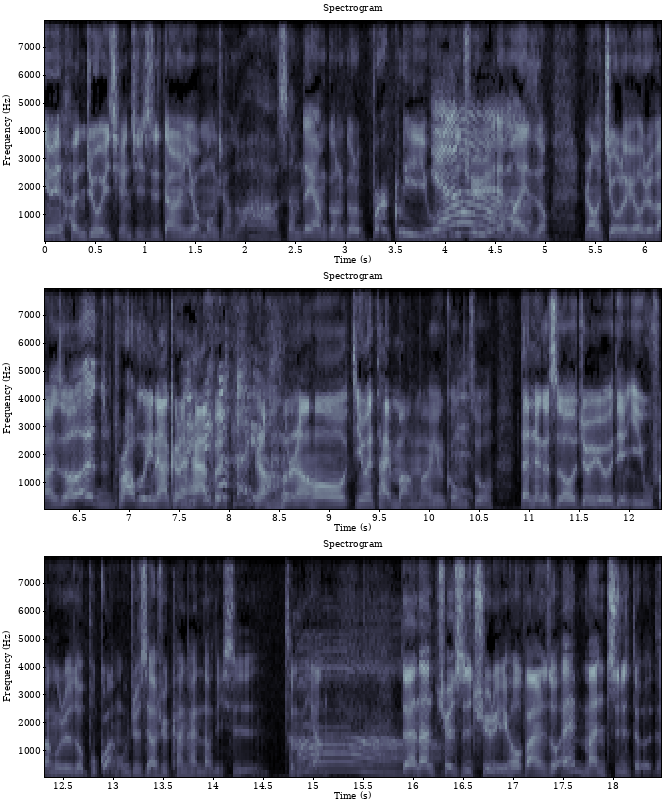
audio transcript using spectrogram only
因为很久以前，其实当然也有梦想说啊，someday I'm gonna go to Berkeley，或者是去 MI 这种。然后久了以后就发现说呃，it's，probably not gonna happen。然后，然后因为太忙嘛，因为工作，但那个时候就有一点义无反顾，就是说不管，我就是要去看看到底是怎么样。样对啊，但确实去了以后，发现说，哎、蛮值得的。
